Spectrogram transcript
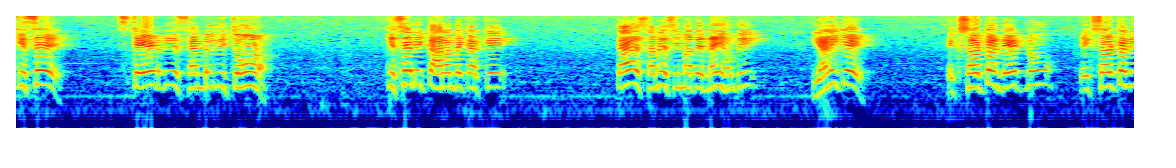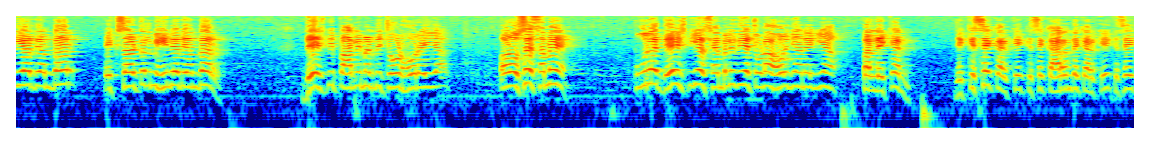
ਕਿਸੇ ਸਟੇਟ ਦੀ ਅਸੈਂਬਲੀ ਦੀ ਚੋਣ ਕਿਸੇ ਵੀ ਕਾਰਨ ਦੇ ਕਰਕੇ ਤੈਅ ਸਮੇਂ ਸੀਮਾ ਤੇ ਨਹੀਂ ਹੁੰਦੀ। ਯਾਨੀ ਕਿ ਇੱਕ ਸਰਟਨ ਡੇਟ ਨੂੰ, ਇੱਕ ਸਰਟਨ ਈਅਰ ਦੇ ਅੰਦਰ, ਇੱਕ ਸਰਟਨ ਮਹੀਨੇ ਦੇ ਅੰਦਰ ਦੇਸ਼ ਦੀ ਪਾਰਲੀਮੈਂਟ ਦੀ ਚੋਣ ਹੋ ਰਹੀ ਆ। ਔਰ ਉਸੇ ਸਮੇਂ ਪੂਰੇ ਦੇਸ਼ ਦੀਆਂ ਅਸੈਂਬਲੀ ਦੀਆਂ ਚੋਣਾਂ ਹੋ ਰਹੀਆਂ ਨੇਗੀਆਂ। ਪਰ ਲੇਕਿਨ ਜੇ ਕਿਸੇ ਕਰਕੇ, ਕਿਸੇ ਕਾਰਨ ਦੇ ਕਰਕੇ, ਕਿਸੇ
